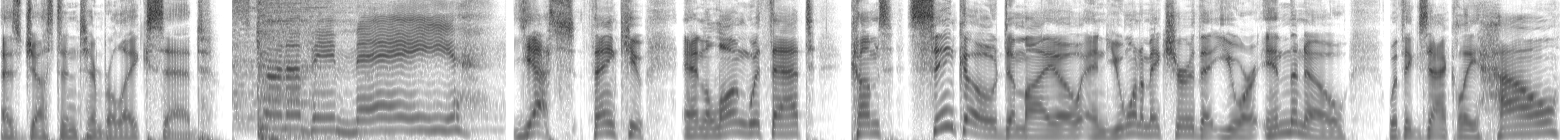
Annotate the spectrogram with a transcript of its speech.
as Justin Timberlake said, It's gonna be May. Yes, thank you. And along with that comes Cinco de Mayo, and you want to make sure that you are in the know with exactly how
